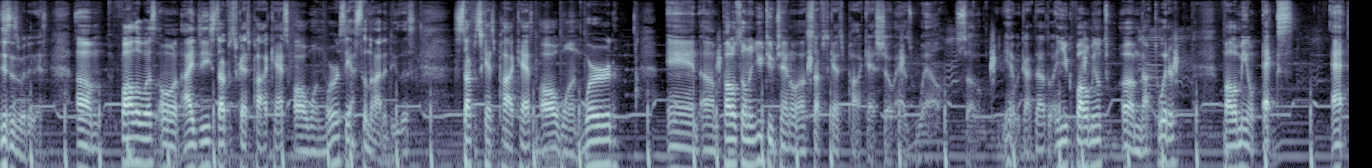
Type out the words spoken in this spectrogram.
just is what it is. Um, follow us on IG Start from Scratch Podcast, all one word. See, I still know how to do this. Start from Scratch Podcast, all one word. And um, follow us on our YouTube channel, uh, Start from Scratch Podcast Show as well. So yeah, we got that. And you can follow me on um, not Twitter. Follow me on X at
